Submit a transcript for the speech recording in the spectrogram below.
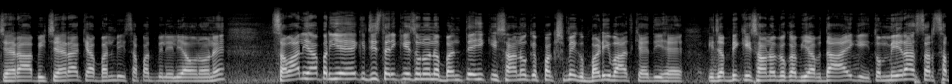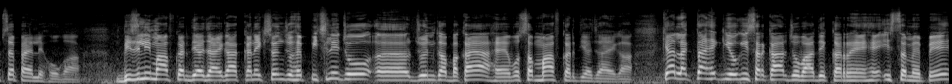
चेहरा, अभी चेहरा क्या बन भी, शपथ भी ले लिया उन्होंने। सवाल यहाँ पर यह है कि जिस तरीके से उन्होंने बनते ही किसानों के पक्ष में एक बड़ी बात कह दी है कि जब भी किसानों पर कभी आपदा आएगी तो मेरा सर सबसे पहले होगा। बिजली माफ़ कर दिया जाएगा, कनेक्शन जो है पिछले जो जो इनका बकाया है, वो सब माफ़ कर दिया जाएगा। क्या लगता है कि योगी सरकार जो वादे कर रहे हैं इस समय पर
